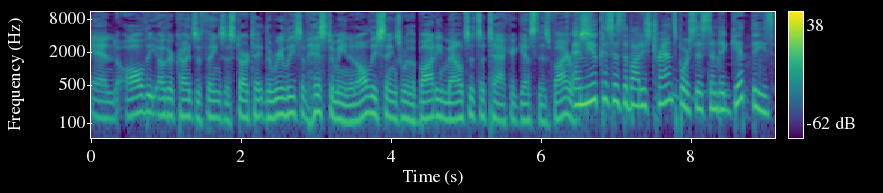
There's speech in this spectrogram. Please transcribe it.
and all the other kinds of things that start to, the release of histamine and all these things where the body mounts its attack against this virus. And mucus is the body's transport system to get these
